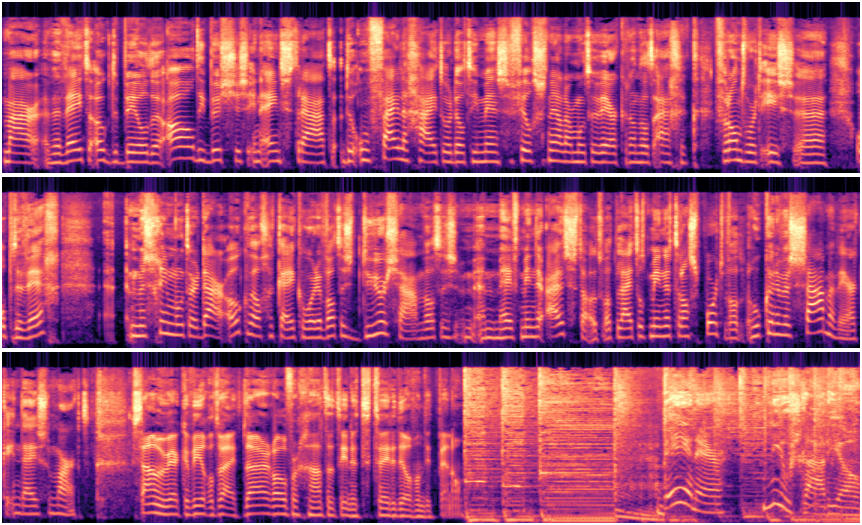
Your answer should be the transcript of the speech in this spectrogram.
maar we weten ook de beelden, al die busjes in één straat, de onveiligheid doordat die mensen veel sneller moeten werken dan dat eigenlijk verantwoord is uh, op de weg. Uh, misschien moet er daar ook wel gekeken worden. Wat is duurzaam? Wat is, heeft minder uitstoot? Wat leidt tot minder transport? Wat, hoe kunnen we samenwerken in deze markt? Samenwerken wereldwijd. Daarover gaat het in het tweede deel van dit panel. BNR Nieuwsradio.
